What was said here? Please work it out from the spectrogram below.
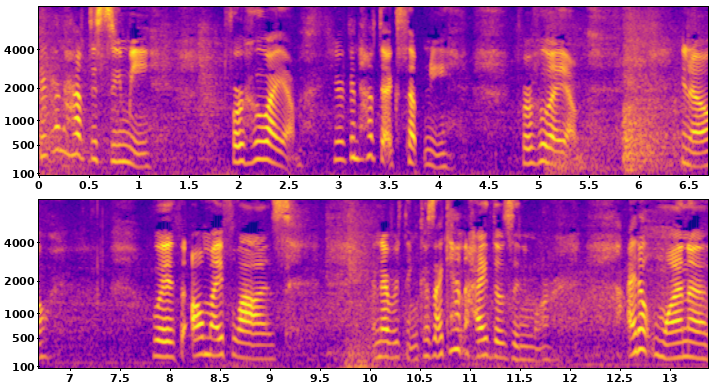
You're gonna have to see me for who I am. You're gonna have to accept me for who I am. You know, with all my flaws and everything because I can't hide those anymore. I don't want to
